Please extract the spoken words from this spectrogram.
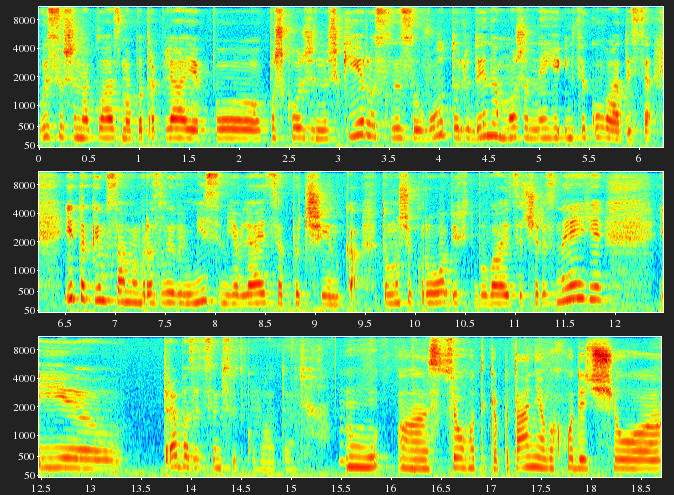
висушена плазма потрапляє по пошкоджену шкіру, слизову, то людина може нею інфікуватися. І таким самим вразливим місцем є печінка, тому що кровообіг відбувається через неї і е, треба за цим слідкувати. Ну, з цього таке питання виходить, що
